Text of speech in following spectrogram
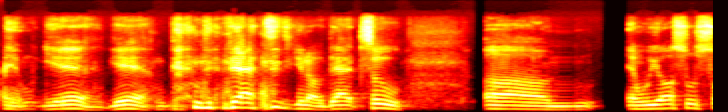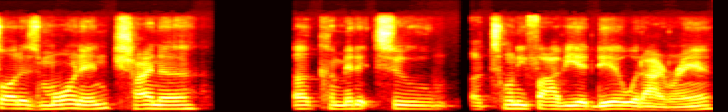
And yeah, yeah, that you know that too. Um, and we also saw this morning China uh, committed to a 25 year deal with Iran.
